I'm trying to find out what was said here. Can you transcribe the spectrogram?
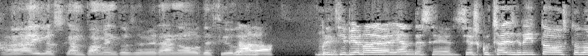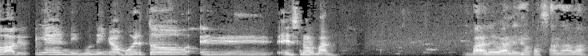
Ay, los campamentos de verano de ciudad. Nada. En principio no deberían de ser. Si escucháis gritos, todo va bien, ningún niño ha muerto, eh, es normal. Vale, vale, no pasa nada.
